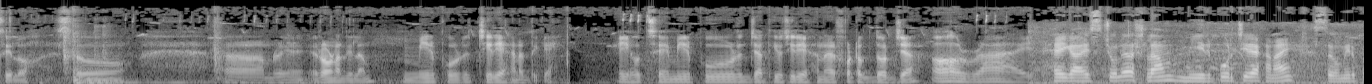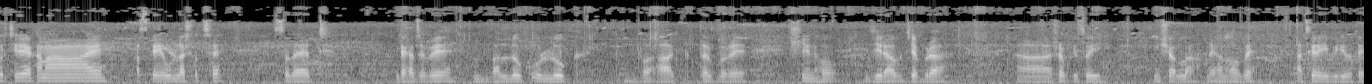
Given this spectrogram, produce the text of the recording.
ছিল। সো আমরা রওনা দিলাম মিরপুর চিড়িয়াখানার দিকে। এই হচ্ছে মিরপুর জাতীয় চিড়িয়াখানার ফটক দরজা। অলরাইট গাইস চলে আসলাম মিরপুর চিড়িয়াখানায়। সো মিরপুর চিড়িয়াখানায় আজকে উল্লাস হচ্ছে। সো দ্যাট দেখা যাবে ভাল্লুক উল্লুক বাঘ তারপরে সিংহ জিরাফ জেব্রা সব কিছুই ইনশাল্লাহ দেখানো হবে আজকের এই ভিডিওতে।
